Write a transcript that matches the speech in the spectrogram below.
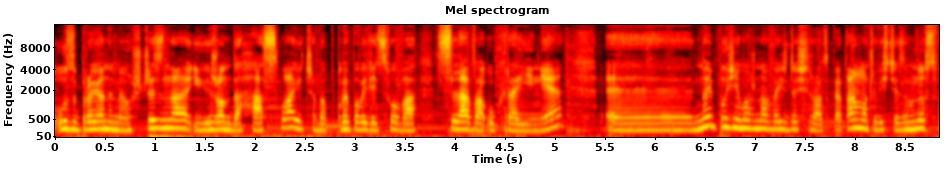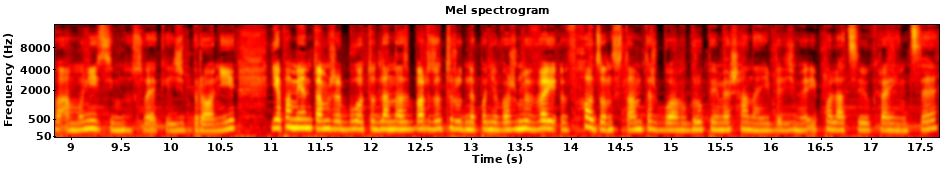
uzbrojonym uzbrojony mężczyzna i żąda hasła i trzeba wypowiedzieć słowa Slawa Ukrainie. E, no i później można wejść do środka. Tam oczywiście jest mnóstwo amunicji, mnóstwo jakiejś broni. Ja pamiętam, że było to dla nas bardzo trudne, ponieważ my wchodząc tam też byłam w grupie mieszanej i byliśmy i Polacy i Ukraińcy.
